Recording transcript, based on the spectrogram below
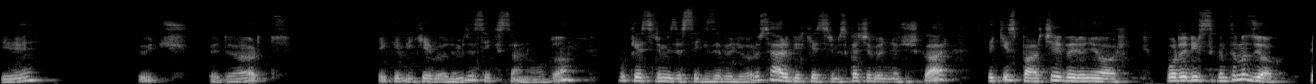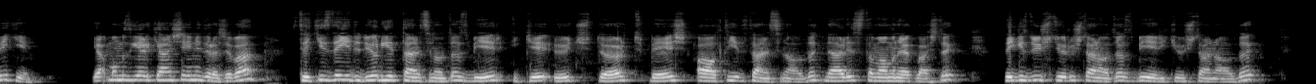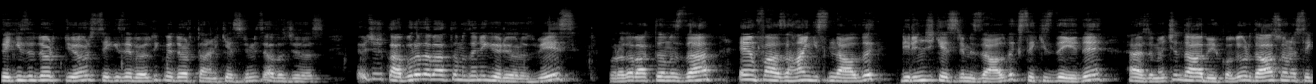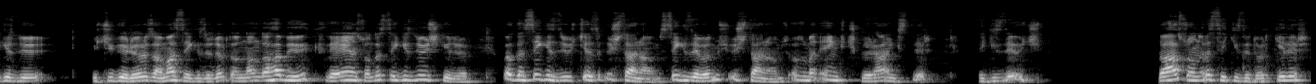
2, 3 ve 4. Şekilde 2'ye böldüğümüzde 8 tane oldu. Bu kesirimizi 8'e bölüyoruz. Her bir kesirimiz kaça bölünüyor çocuklar? 8 parçaya bölünüyor. Burada bir sıkıntımız yok. Peki yapmamız gereken şey nedir acaba? 8'de 7 diyor. 7 tanesini alacağız. 1, 2, 3, 4, 5, 6, 7 tanesini aldık. Neredeyse tamamına yaklaştık. 8'de 3 diyor. 3 tane alacağız. 1, 2, 3 tane aldık. 8'de 4 diyor. 8'e böldük ve 4 tane kesirimizi alacağız. Evet çocuklar burada baktığımızda ne görüyoruz biz? Burada baktığımızda en fazla hangisinde aldık? Birinci kesirimizi aldık. 8'de 7 her zaman için daha büyük oluyor. Daha sonra 8'de 3'ü görüyoruz ama 8'de 4 ondan daha büyük ve en sonunda 8'de 3 geliyor. Bakın 8'de 3 yazık 3 tane almış. 8'e bölmüş 3 tane almış. O zaman en küçükleri hangisidir? 8'de 3. Daha sonra 8'de 4 gelir.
